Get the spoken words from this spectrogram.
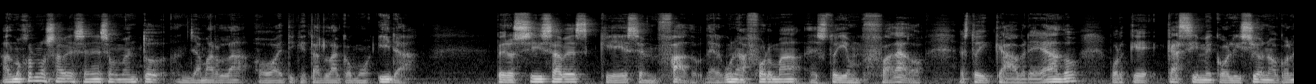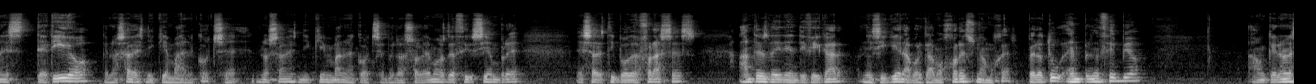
A lo mejor no sabes en ese momento llamarla o etiquetarla como ira, pero sí sabes que es enfado. De alguna forma estoy enfadado, estoy cabreado porque casi me colisiono con este tío, que no sabes ni quién va en el coche, ¿eh? no sabes ni quién va en el coche, pero solemos decir siempre ese tipo de frases antes de identificar, ni siquiera, porque a lo mejor es una mujer. Pero tú, en principio, aunque no le,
